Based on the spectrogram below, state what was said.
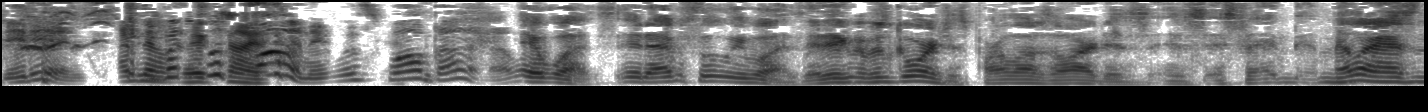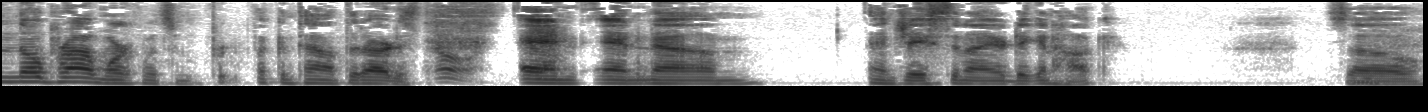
it is. I mean, No, but it was it's fun. It was well done. I It was. It absolutely was. It, it was gorgeous. Parlov's art is, is, is, Millar has no problem working with some fucking talented artists. Oh. And, and, um, and Jason and I are digging Huck. So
